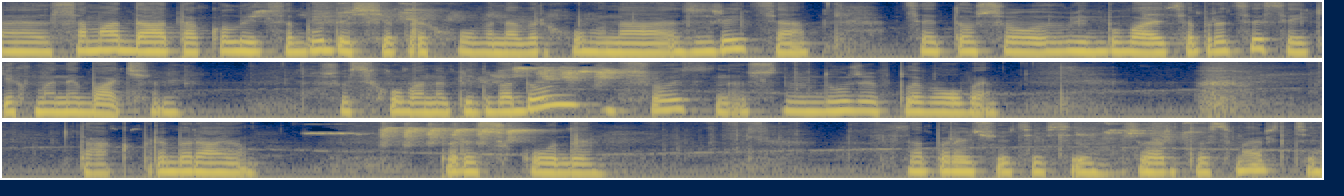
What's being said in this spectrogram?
Е, Сама дата, коли це буде ще прихована Верховна Жриця, це то, що відбуваються процеси, яких ми не бачимо. щось сховано під водою, щось дуже впливове. Так, прибираю перешкоди. Заперечую ці всі жертви смерті,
